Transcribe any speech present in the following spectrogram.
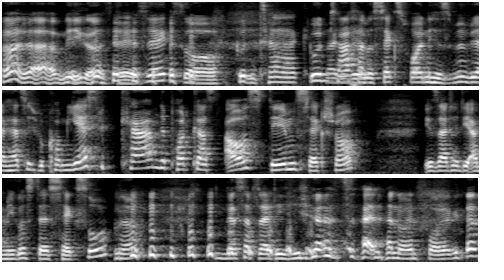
Hola, amigos del sexo. Guten Tag. Guten Tag, hallo Sexfreunde, hier sind wir wieder. Herzlich willkommen. Yes, wir kamen, der Podcast aus dem Sexshop. Ihr seid ja die Amigos del Sexo, ne? Deshalb seid ihr hier zu einer neuen Folge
